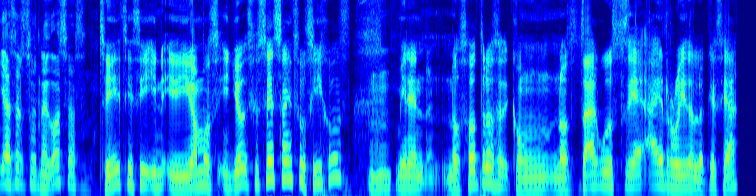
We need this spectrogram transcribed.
ya hacer sus negocios. Sí, sí, sí. Y, digamos, y yo, si ustedes traen sus hijos, miren, nosotros con, nos da gusto, si hay ruido, lo que sea,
